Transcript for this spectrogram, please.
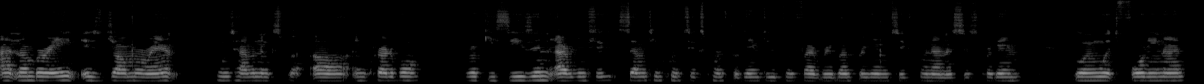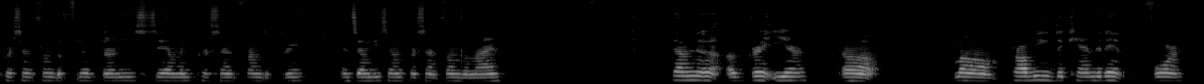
At number eight is Ja Morant, who's having an exp- uh, incredible rookie season, averaging 17.6 points per game, 3.5 rebounds per game, 6.9 assists per game, going with 49% from the field, 37% from the three, and 77% from the line. He's having a, a great year. Uh, uh, probably the candidate for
